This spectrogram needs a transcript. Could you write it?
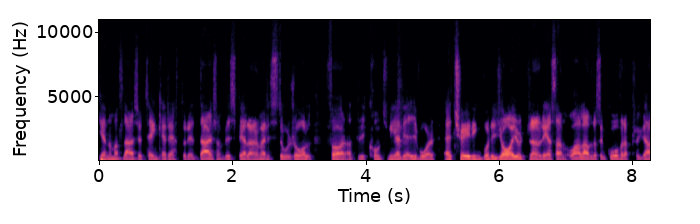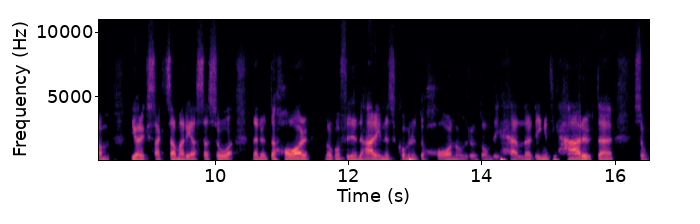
genom att lära sig att tänka rätt och det är där som vi spelar en väldigt stor roll för att bli kontinuerliga i vår eh, trading. Både jag har gjort den resan och alla andra som går våra program gör exakt samma resa. Så när du inte har någon fiende här inne så kommer du inte ha någon runt om dig heller. Det är ingenting här ute som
